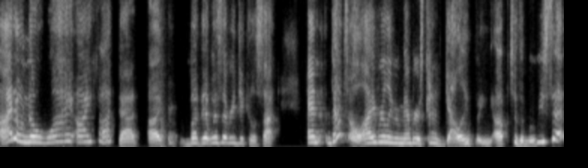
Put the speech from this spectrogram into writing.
I don't know why I thought that, uh, but it was a ridiculous thought. And that's all I really remember is kind of galloping up to the movie set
